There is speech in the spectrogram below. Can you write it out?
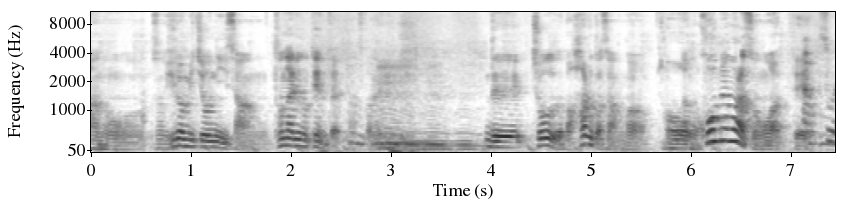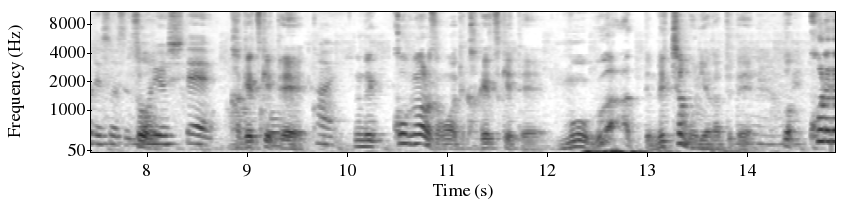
あのそのひろみちお兄さん隣のテントやったんですかね、んでちょうどだからはるかさんがあの神戸マラソン終わってあそうですそうです。合流して。駆けつけて。はい。で神戸マラソン終わって駆けつけてもううわーってめっちゃ盛り上がってて、うわこれ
